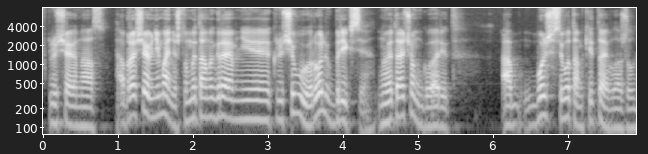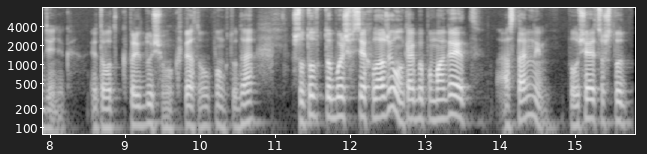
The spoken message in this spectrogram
включая нас. Обращаю внимание, что мы там играем не ключевую роль в БРИКСе, но это о чем говорит? А больше всего там Китай вложил денег. Это вот к предыдущему, к пятому пункту, да, что тот, кто больше всех вложил, он как бы помогает остальным. Получается, что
